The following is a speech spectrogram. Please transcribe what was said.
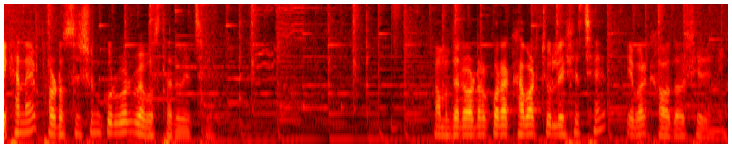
এখানে ফটো সেশন করবার ব্যবস্থা রয়েছে। আমাদের অর্ডার করা খাবার চলে এসেছে, এবার খাওয়া দাওয়া সেরে নিই।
